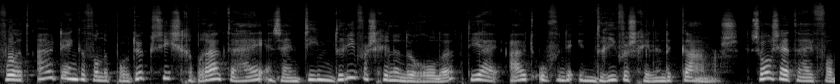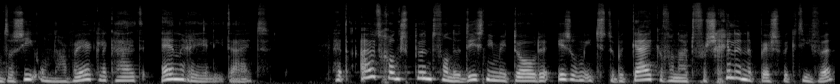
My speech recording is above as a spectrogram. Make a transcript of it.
Voor het uitdenken van de producties gebruikte hij en zijn team drie verschillende rollen die hij uitoefende in drie verschillende kamers. Zo zette hij fantasie om naar werkelijkheid en realiteit. Het uitgangspunt van de Disney-methode is om iets te bekijken vanuit verschillende perspectieven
